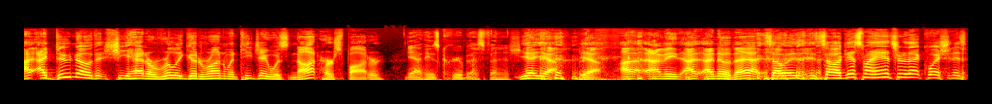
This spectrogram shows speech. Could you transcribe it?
I, I do know that she had a really good run when TJ was not her spotter. Yeah, I think it was career best finish. Yeah, yeah, yeah. I, I mean, I, I know that. So, it, so I guess my answer to that question is:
